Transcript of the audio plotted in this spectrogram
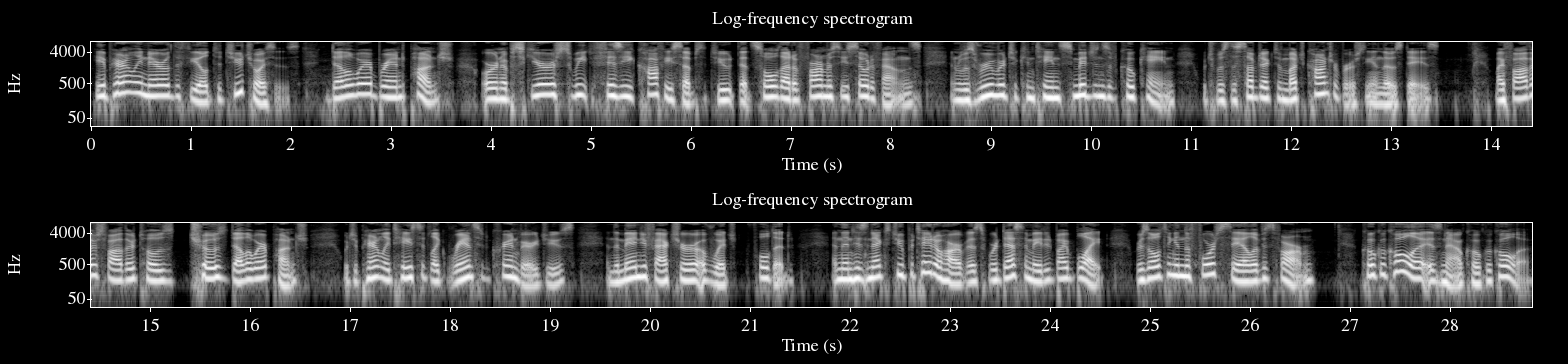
He apparently narrowed the field to two choices Delaware brand punch or an obscure sweet fizzy coffee substitute that sold out of pharmacy soda fountains and was rumored to contain smidgens of cocaine, which was the subject of much controversy in those days. My father's father chose, chose Delaware punch, which apparently tasted like rancid cranberry juice, and the manufacturer of which folded. And then his next two potato harvests were decimated by blight, resulting in the forced sale of his farm. Coca Cola is now Coca Cola.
